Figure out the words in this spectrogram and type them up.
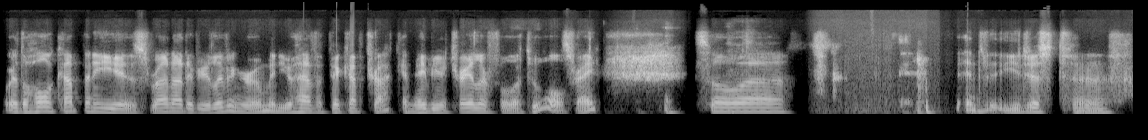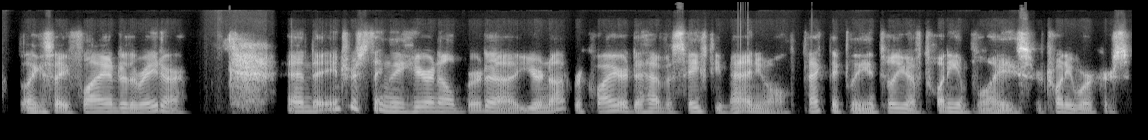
where the whole company is run out of your living room and you have a pickup truck and maybe a trailer full of tools, right? So, uh, and you just, uh, like I say, fly under the radar. And interestingly, here in Alberta, you're not required to have a safety manual technically until you have 20 employees or 20 workers.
